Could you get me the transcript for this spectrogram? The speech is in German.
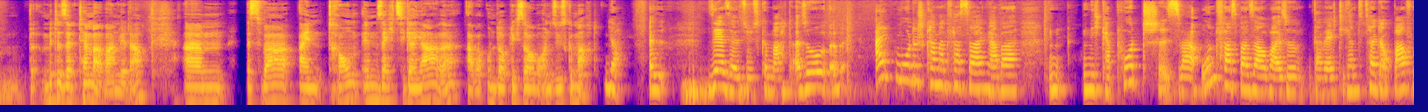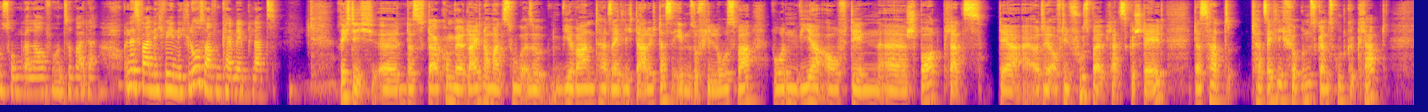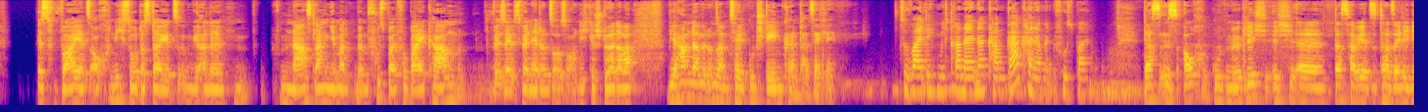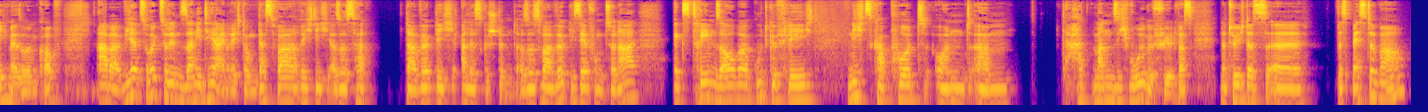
Mitte September waren wir da. Ähm, es war ein Traum in 60er Jahre, aber unglaublich sauber und süß gemacht. Ja, also sehr, sehr süß gemacht. Also äh, altmodisch kann man fast sagen, aber nicht kaputt. Es war unfassbar sauber. Also da wäre ich die ganze Zeit auch barfuß rumgelaufen und so weiter. Und es war nicht wenig los auf dem Campingplatz. Richtig, äh, das, da kommen wir gleich nochmal zu. Also wir waren tatsächlich dadurch, dass eben so viel los war, wurden wir auf den äh, Sportplatz der also auf den Fußballplatz gestellt. Das hat tatsächlich für uns ganz gut geklappt. Es war jetzt auch nicht so, dass da jetzt irgendwie alle naslang jemand beim Fußball vorbeikam. Selbst wenn hätte uns das auch nicht gestört, aber wir haben da mit unserem Zelt gut stehen können tatsächlich. Soweit ich mich dran erinnere, kam gar keiner mit dem Fußball. Das ist auch gut möglich. Ich, äh, das habe ich jetzt tatsächlich nicht mehr so im Kopf. Aber wieder zurück zu den Sanitäreinrichtungen. Das war richtig, also es hat da wirklich alles gestimmt. Also es war wirklich sehr funktional, extrem sauber, gut gepflegt, nichts kaputt und ähm, da hat man sich wohlgefühlt, was natürlich das äh, das Beste war.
